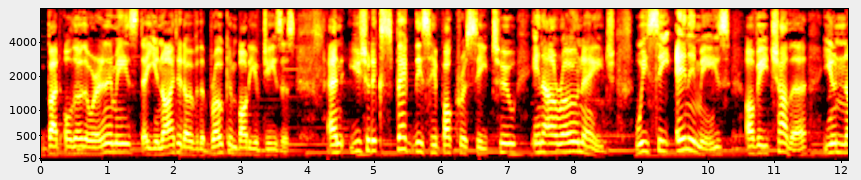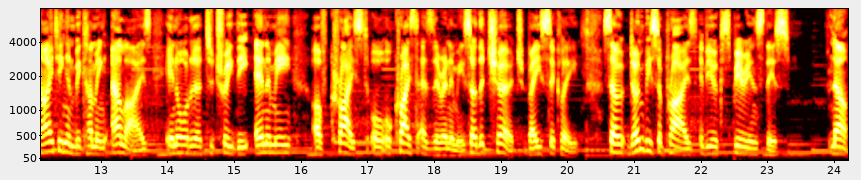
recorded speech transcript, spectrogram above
But although they were enemies, they united over the broken body of Jesus. And you should expect this hypocrisy too in our own age. We see enemies of each other uniting and becoming allies in order to treat the enemy of Christ or, or, Christ as their enemy. So the church, basically. So don't be surprised if you experience this. Now,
